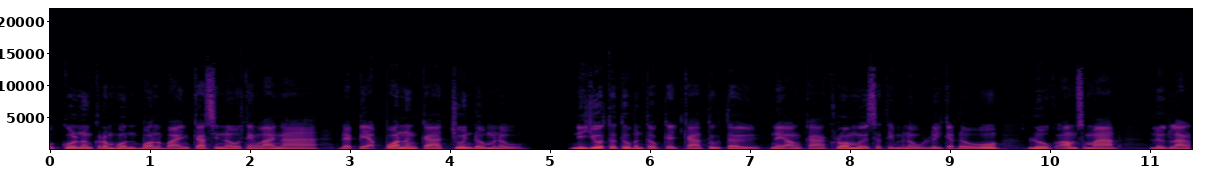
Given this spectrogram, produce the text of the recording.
បុគ្គលនិងក្រុមហ៊ុនបនលបែងកាស៊ីណូទាំងឡាយណា ដែលពាក់ព័ន្ធនឹងការជួញដូរមនុស្សនាយកទទួលបន្ទុកកិច្ចការទូតនៃអង្គការឃ្លាំមើលសិទ្ធិមនុស្សលីកាដូ លោកអំសមាត លើកឡើង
